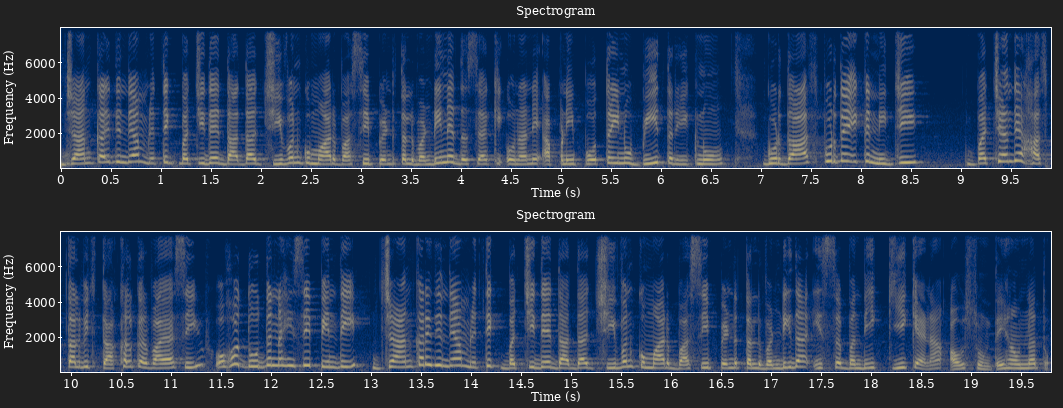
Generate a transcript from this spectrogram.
ਜਾਣਕਾਰੀ ਦਿੰਦਿਆਂ ਮ੍ਰਿਤਕ ਬੱਚੀ ਦੇ ਦਾਦਾ ਜੀਵਨ ਕੁਮਾਰ ਵਾਸੀ ਪਿੰਡ ਤਲਵੰਡੀ ਨੇ ਦੱਸਿਆ ਕਿ ਉਹਨਾਂ ਨੇ ਆਪਣੀ ਪੋਤਰੀ ਨੂੰ 20 ਤਰੀਕ ਨੂੰ ਗੁਰਦਾਸਪੁਰ ਦੇ ਇੱਕ ਨਿੱਜੀ ਬੱਚਿਆਂ ਦੇ ਹਸਪਤਾਲ ਵਿੱਚ ਦਾਖਲ ਕਰਵਾਇਆ ਸੀ। ਉਹ ਦੁੱਧ ਨਹੀਂ ਸੀ ਪੀਂਦੀ। ਜਾਣਕਾਰੀ ਦਿੰਦਿਆਂ ਮ੍ਰਿਤਕ ਬੱਚੀ ਦੇ ਦਾਦਾ ਜੀਵਨ ਕੁਮਾਰ ਵਾਸੀ ਪਿੰਡ ਤਲਵੰਡੀ ਦਾ ਇਸ ਸੰਬੰਧੀ ਕੀ ਕਹਿਣਾ ਆਓ ਸੁਣਦੇ ਹਾਂ ਉਹਨਾਂ ਤੋਂ।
